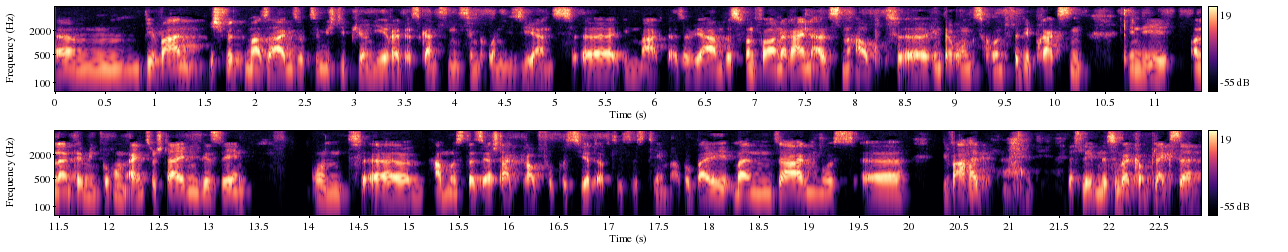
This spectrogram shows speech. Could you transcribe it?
Ähm, wir waren, ich würde mal sagen, so ziemlich die Pioniere des ganzen Synchronisierens äh, im Markt. Also wir haben das von vornherein als einen Haupthintergrund äh, für die Praxen in die Online-Terminbuchung einzusteigen gesehen und äh, haben uns da sehr stark drauf fokussiert auf dieses Thema. Wobei man sagen muss, äh, die Wahrheit, das Leben ist immer komplexer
